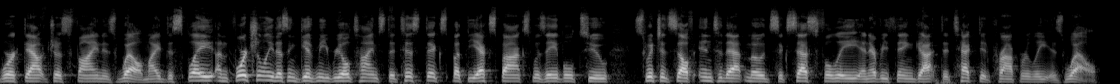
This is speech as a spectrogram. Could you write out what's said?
worked out just fine as well. My display unfortunately doesn't give me real-time statistics, but the Xbox was able to switch itself into that mode successfully and everything got detected properly as well.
